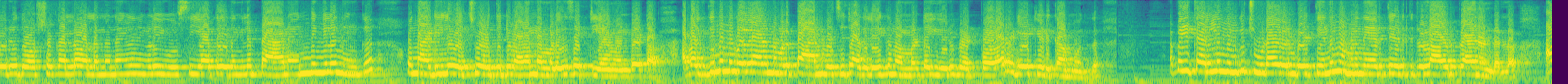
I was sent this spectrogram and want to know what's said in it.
ഒരു ദോശക്കല്ലോ അല്ലെന്നുണ്ടെങ്കിൽ നിങ്ങൾ യൂസ് ചെയ്യാത്ത ഏതെങ്കിലും പാൻ എന്തെങ്കിലും നിങ്ങൾക്ക് ഒന്ന് അടിയിൽ വെച്ച് കൊടുത്തിട്ട് വേണം നമ്മൾ ഇത് സെറ്റ് ചെയ്യാൻ വേണ്ടി കേട്ടോ അപ്പൊ ഇതിന് മുകളിലാണ് നമ്മൾ പാൻ വെച്ചിട്ട് അതിലേക്ക് നമ്മുടെ ഈ ഒരു ബ്രെഡ് പോള റെഡിയാക്കി എടുക്കാൻ പോകുന്നത്. അപ്പൊ ഈ കല്ല് നമുക്ക് ചൂടായി വരുമ്പോഴത്തേനും നമ്മൾ നേരത്തെ എടുത്തിട്ടുള്ള ആ ഒരു പാൻ ഉണ്ടല്ലോ. ആ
